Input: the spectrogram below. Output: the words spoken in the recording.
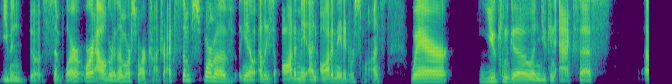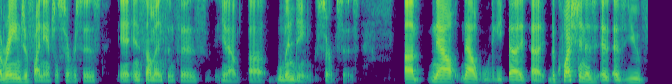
even uh, simpler or algorithm or smart contracts, some form of, you know, at least automate an automated response where you can go and you can access a range of financial services in, in some instances, you know, uh, lending services. Um, now, now, uh, uh, the question, as as you've,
